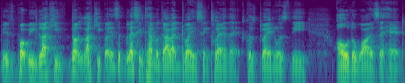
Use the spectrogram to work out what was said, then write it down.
was probably lucky, not lucky, but it's a blessing to have a guy like Dwayne Sinclair there because Dwayne was the older, wiser head,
